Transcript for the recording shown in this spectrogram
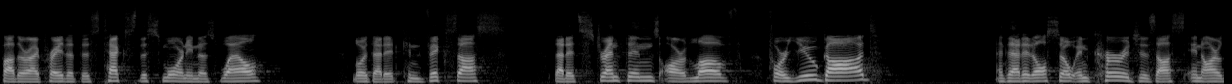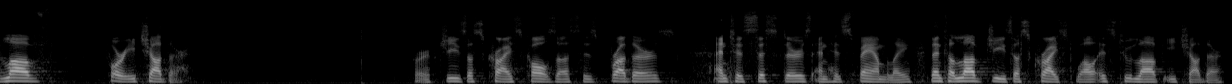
Father, I pray that this text this morning as well, Lord, that it convicts us, that it strengthens our love for you, God, and that it also encourages us in our love for each other. For if Jesus Christ calls us his brothers and his sisters and his family, than to love Jesus Christ well is to love each other.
